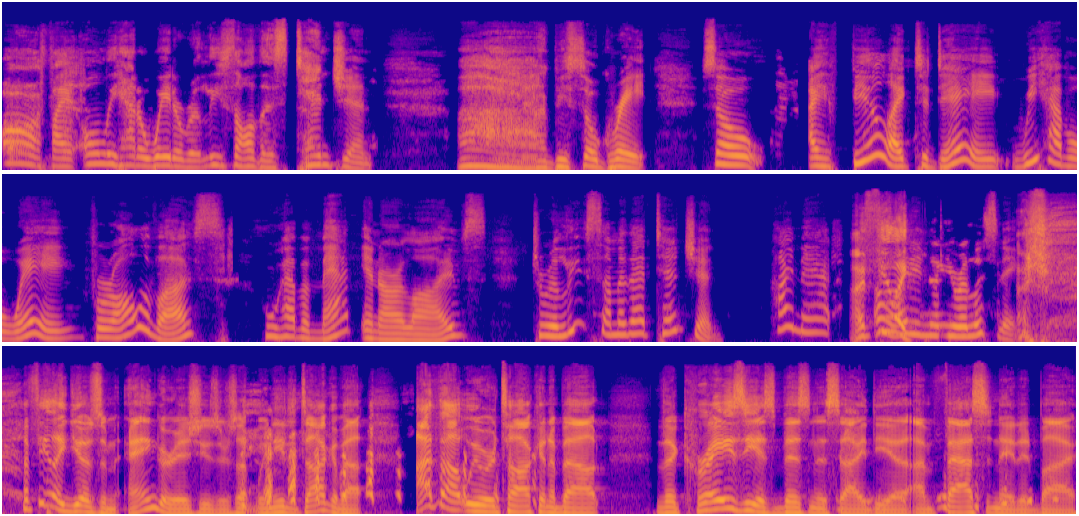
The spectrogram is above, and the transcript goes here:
oh, if I only had a way to release all this tension, ah, it'd be so great. So I feel like today we have a way for all of us who have a Matt in our lives to release some of that tension. Hi, Matt. I feel oh, I didn't know you were listening. I feel like you have some anger issues or something we need to talk about. I thought we were talking about the craziest business idea I'm fascinated by.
